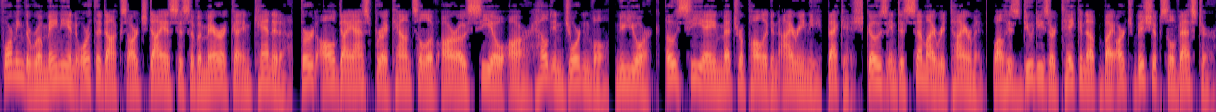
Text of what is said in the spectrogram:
forming the Romanian Orthodox Archdiocese of America and Canada. Third All-Diaspora Council of ROCOR held in Jordanville, New York. OCA Metropolitan Irene Bekish goes into semi-retirement, while his duties are taken up by Archbishop Sylvester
